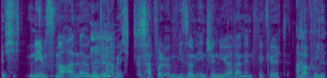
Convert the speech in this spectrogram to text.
Ich nehme es mal an, Mhm. aber ich, das hat wohl irgendwie so ein Ingenieur dann entwickelt. Aber Ah, cool. wie,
